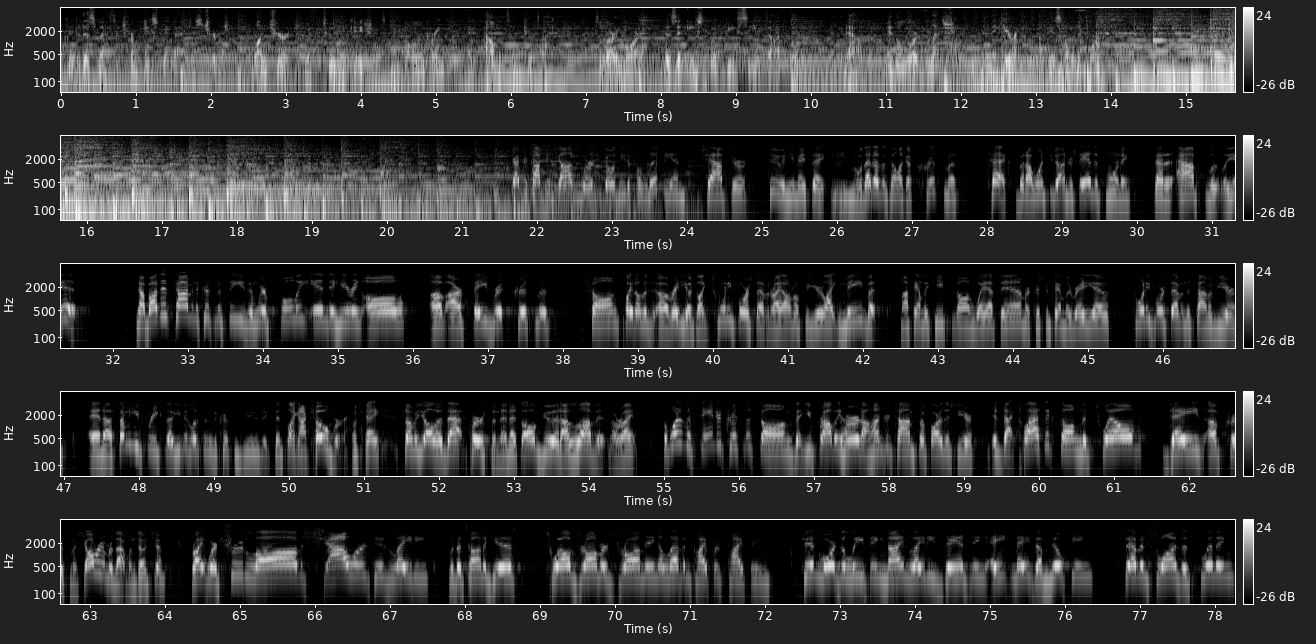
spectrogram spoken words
Welcome to this message from Eastwood Baptist Church, one church with two locations in Bowling Green and Alvaton, Kentucky. To learn more, visit eastwoodbc.org. Now, may the Lord bless you in the hearing of His holy word. Grab your copy of God's Word. Go with me to Philippians chapter 2. And you may say, well, that doesn't sound like a Christmas text, but I want you to understand this morning that it absolutely is. Now, by this time in the Christmas season, we're fully into hearing all of our favorite Christmas songs played on the uh, radio like 24 7, right? I don't know if you're like me, but my family keeps it on Way FM or Christian Family Radio 24 7 this time of year. And uh, some of you freaks, though, you've been listening to Christmas music since like October, okay? Some of y'all are that person, and it's all good. I love it, all right? But one of the standard Christmas songs that you've probably heard a hundred times so far this year is that classic song, The 12 Days of Christmas. Y'all remember that one, don't you? Right? Where true love showers his lady with a ton of gifts 12 drummers drumming, 11 pipers piping, 10 lords a leaping, 9 ladies dancing, 8 maids a milking, 7 swans a swimming,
